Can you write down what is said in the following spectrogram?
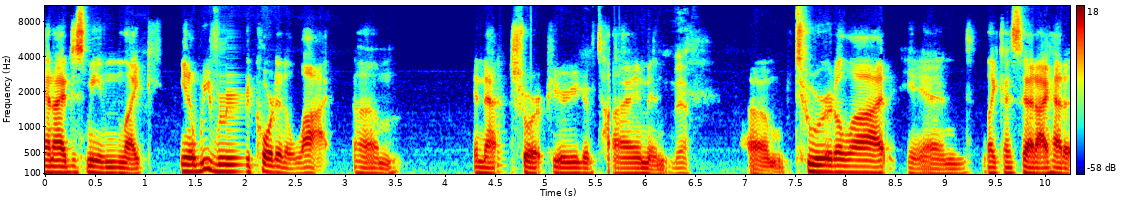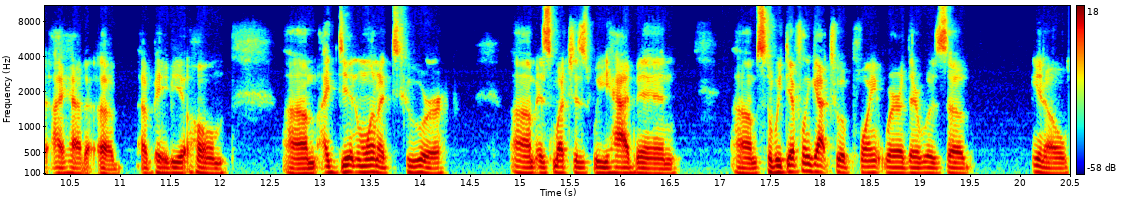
And I just mean like, you know, we've recorded a lot um in that short period of time and Yeah. um toured a lot and like I said I had a, I had a, a baby at home. Um I didn't want to tour um as much as we had been. Um so we definitely got to a point where there was a you know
